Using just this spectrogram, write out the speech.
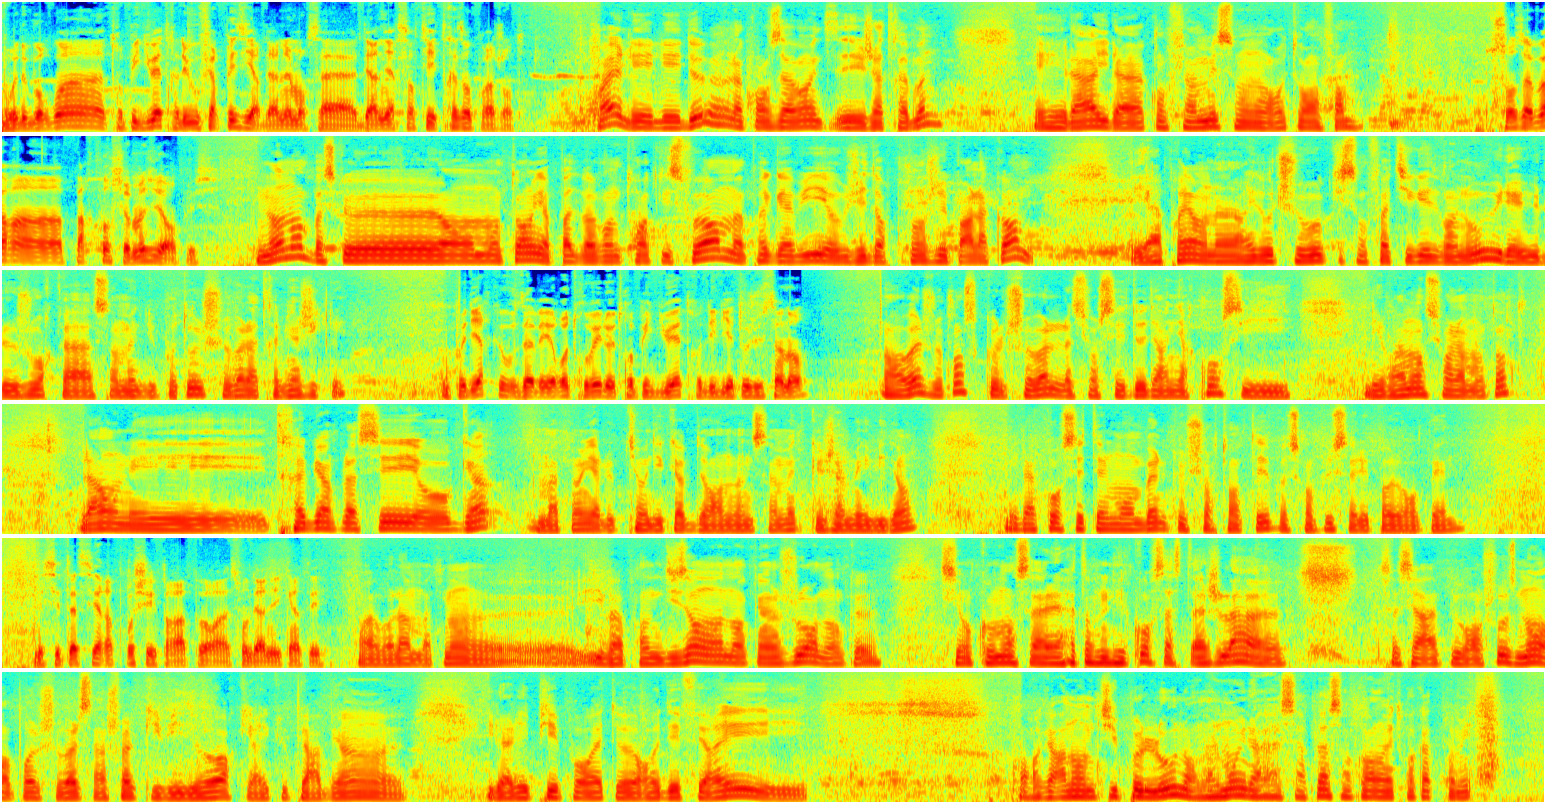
Bruno Bourgoin, Tropique du Être a dû vous faire plaisir dernièrement. Sa dernière sortie est très encourageante. Ouais, les, les deux, hein, la course d'avant était déjà très bonne. Et là, il a confirmé son retour en forme. Sans avoir un parcours sur mesure en plus. Non, non, parce que en montant, il n'y a pas de wagon de 3 qui se forme. Après, Gabi est obligé de replonger par la corde. Et après, on a un rideau de chevaux qui sont fatigués devant nous. Il a eu le jour qu'à 100 mètres du poteau, le cheval a très bien giclé. On peut dire que vous avez retrouvé le Tropique du Être d'il y a tout juste un an? Ah ouais, je pense que le cheval, là, sur ces deux dernières courses, il, il est vraiment sur la montante. Là, on est très bien placé au gain. Maintenant, il y a le petit handicap de rendre 25 mètres qui est jamais évident. Mais la course est tellement belle que je suis retenté parce qu'en plus, elle n'est pas européenne. Mais c'est assez rapproché par rapport à son dernier quintet. Ouais, voilà, maintenant, euh, il va prendre 10 ans hein, dans 15 jours. Donc, euh, si on commence à aller attendre les courses à cet âge-là, euh, ça sert à plus grand-chose. Non, après, le cheval, c'est un cheval qui vit dehors, qui récupère bien. euh, il a les pieds pour être redéféré. et en regardant un petit peu l'eau, normalement, il a sa place encore dans les 3-4 premiers.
